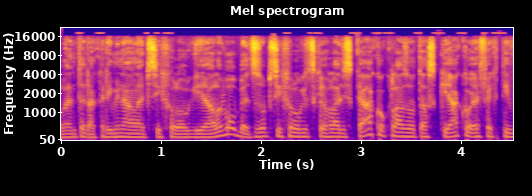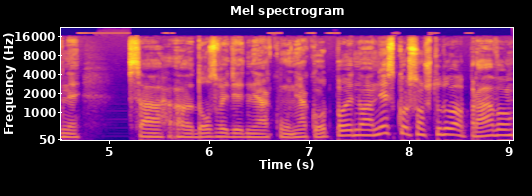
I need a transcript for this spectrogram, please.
len teda kriminálnej psychológie, ale vôbec zo psychologického hľadiska, ako klásť otázky, ako efektívne sa dozvedieť nejakú, nejakú odpoveď. No a neskôr som študoval právo,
